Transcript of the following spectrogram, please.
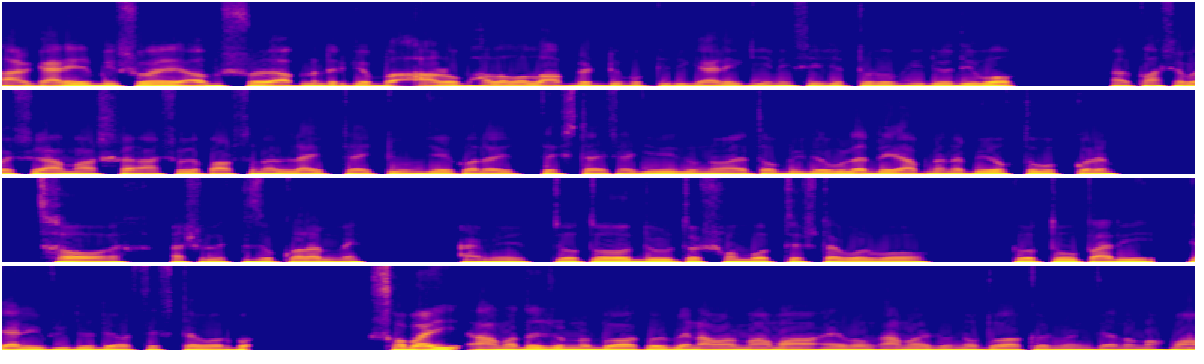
আর গাড়ির বিষয়ে অবশ্যই আপনাদেরকে বা- আরও ভালো ভালো আপডেট দেবো যদি গাড়ি কিনে সেক্ষেত্রেও ভিডিও দিব। আর পাশাপাশি আমার আসলে পার্সোনাল লাইফটা একটু এনজয় করার চেষ্টায় থাকি, এই জন্য হয়তো ভিডিওগুলো দিয়ে আপনারা বিরক্ত বোধ করেন। আসলে কিছু করার নেই। আমি যত দ্রুত সম্ভব চেষ্টা করব, যত পারি গাড়ির ভিডিও দেওয়ার চেষ্টা করব। সবাই আমাদের জন্য দোয়া করবেন, আমার মামা এবং আমার জন্য দোয়া করবেন, যেন মামা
